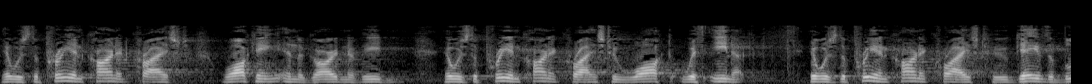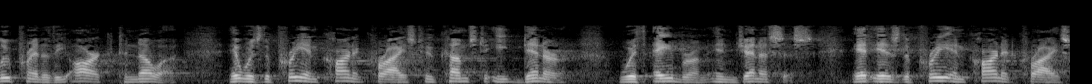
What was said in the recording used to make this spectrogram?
it was the pre-incarnate Christ walking in the Garden of Eden. It was the pre-incarnate Christ who walked with Enoch. It was the pre-incarnate Christ who gave the blueprint of the ark to Noah. It was the pre-incarnate Christ who comes to eat dinner with Abram in Genesis. It is the pre-incarnate Christ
